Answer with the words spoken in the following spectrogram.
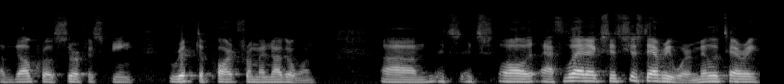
a, Velcro surface being ripped apart from another one? Um, it's it's all athletics. It's just everywhere. Military.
